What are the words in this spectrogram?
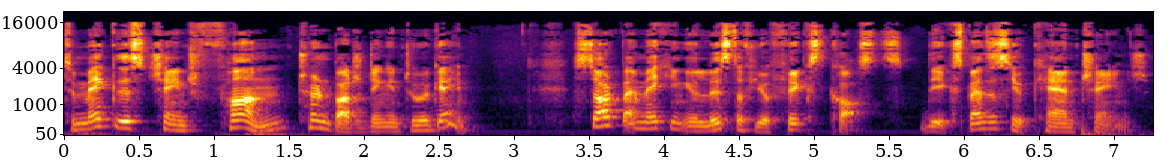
To make this change fun, turn budgeting into a game. Start by making a list of your fixed costs, the expenses you can't change,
